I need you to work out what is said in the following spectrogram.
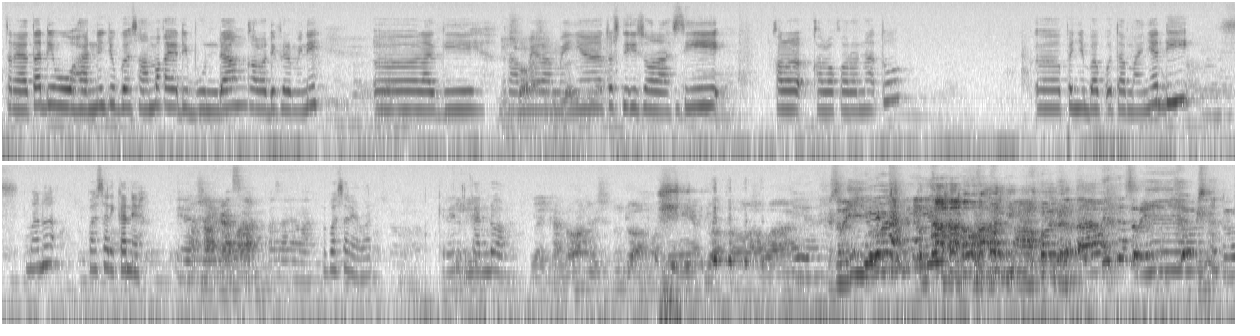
ternyata di Wuhannya juga sama kayak di Bundang kalau di film ini eh, lagi rame-ramenya terus diisolasi. Kalau kalau corona tuh eh, penyebab utamanya di mana? Pasar ikan ya? Iya, Pasar dari pasar, hewan. pasar hewan. Apa pasar hewan? Jadi, ikan doang. Ya ikan doang di situ jual monyet, jual kelelawar. Iya. Serius, ketawa lagi. Ketawa, serius itu.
